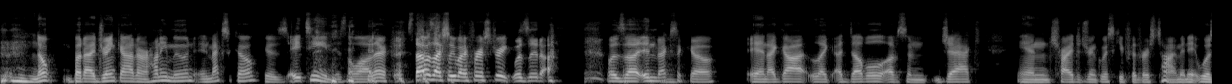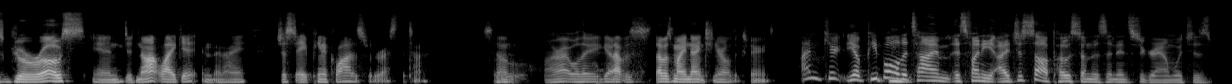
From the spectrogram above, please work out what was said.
Nope but i drank on our honeymoon in mexico because 18 is the law there. So that was actually my first drink was it was uh, in mexico. And i got like a double of some jack and tried to drink whiskey for the first time and it was gross and did not like it. And then i just ate pina coladas for the rest of the time so, Ooh, all right. Well, there you go. That was that was my 19 year old experience. I'm curious. You know, people all the time. It's funny. I just saw a post on this on Instagram, which is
